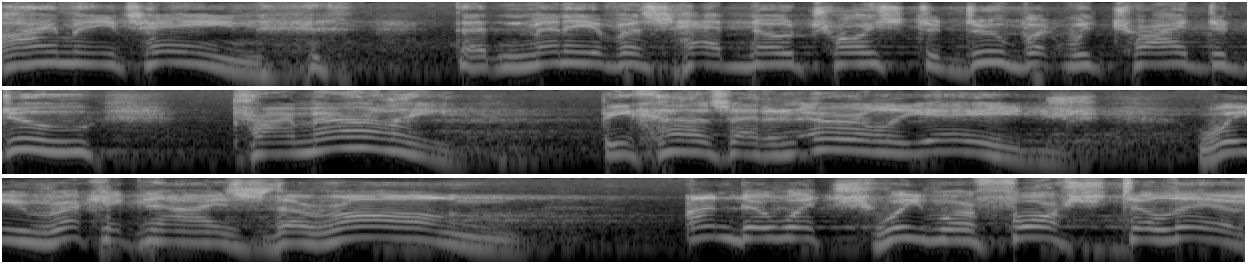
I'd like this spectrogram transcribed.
I maintain that many of us had no choice to do what we tried to do primarily because at an early age we recognized the wrong under which we were forced to live,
